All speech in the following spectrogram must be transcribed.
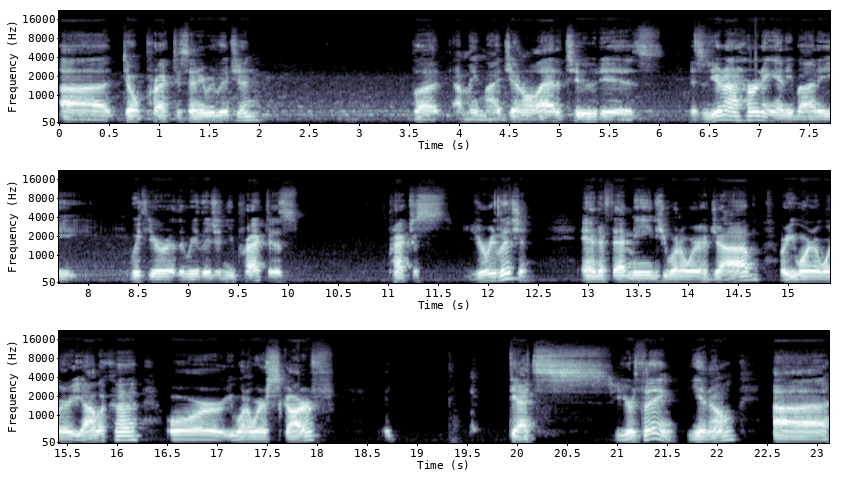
Uh, don't practice any religion, but I mean, my general attitude is is you're not hurting anybody with your the religion you practice. Practice your religion. And if that means you want to wear a hijab or you want to wear a yarmulke or you want to wear a scarf, that's your thing, you know? Uh,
